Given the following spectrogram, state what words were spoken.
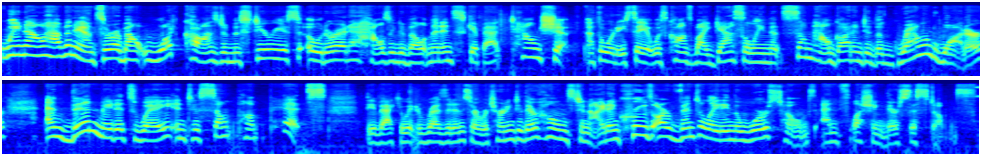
We now have an answer about what caused a mysterious odor at a housing development in Skippack Township. Authorities say it was caused by gasoline that somehow got into the groundwater and then made its way into sump pump pits. The evacuated residents are returning to their homes tonight and crews are ventilating the worst homes and flushing their systems.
